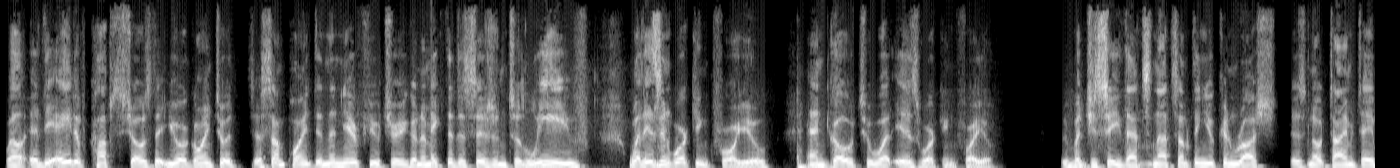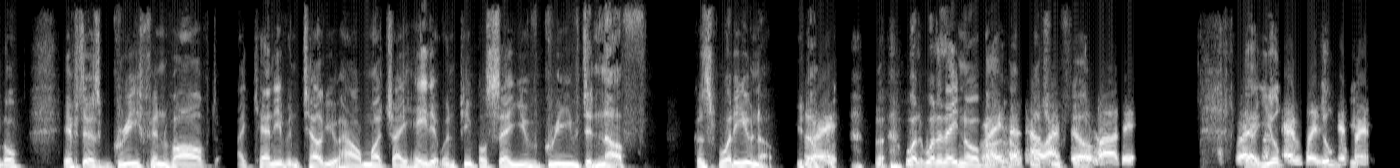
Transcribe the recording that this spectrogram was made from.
Well, the Eight of Cups shows that you are going to, at some point in the near future, you're going to make the decision to leave what isn't working for you and go to what is working for you. But you see, that's not something you can rush. There's no timetable. If there's grief involved, I can't even tell you how much I hate it when people say you've grieved enough. Because what do you know? You know, Right. what what do they know about Right. how That's much how I you feel about it. Right. you'll- Everybody's you'll- different.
